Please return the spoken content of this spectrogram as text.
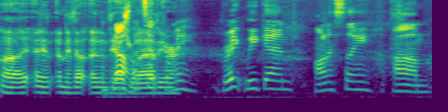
Uh, anything anything No, else you want to add for here? me. Great weekend, honestly. Um,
